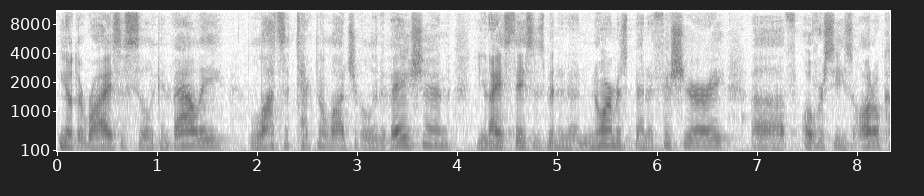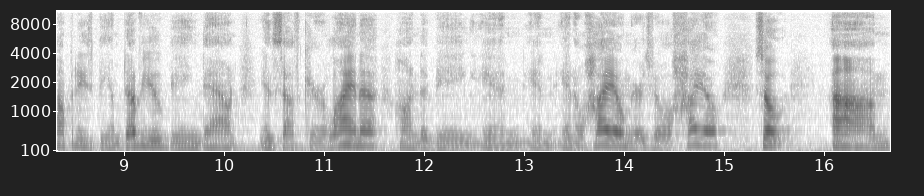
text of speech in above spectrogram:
you know, the rise of Silicon Valley, lots of technological innovation. The United States has been an enormous beneficiary of overseas auto companies, BMW being down in South Carolina, Honda being in, in, in Ohio, Marysville, Ohio. So um,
